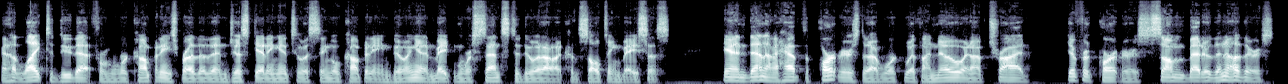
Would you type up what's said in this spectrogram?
And I'd like to do that for more companies rather than just getting into a single company and doing it. It make more sense to do it on a consulting basis. And then I have the partners that I work with. I know and I've tried different partners, some better than others,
